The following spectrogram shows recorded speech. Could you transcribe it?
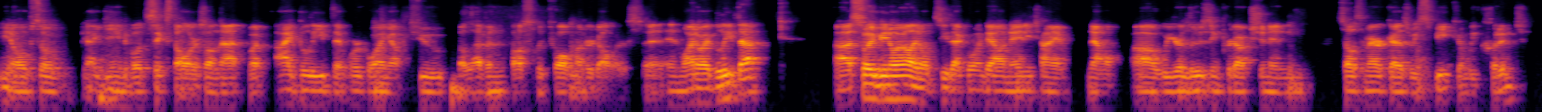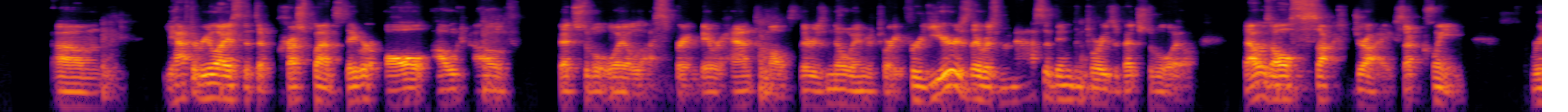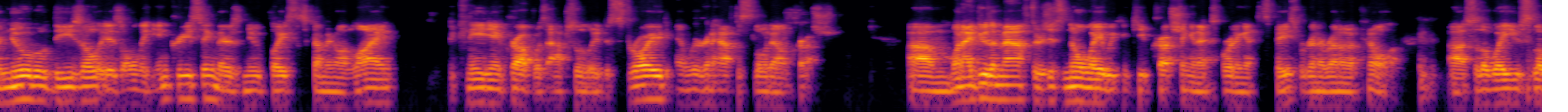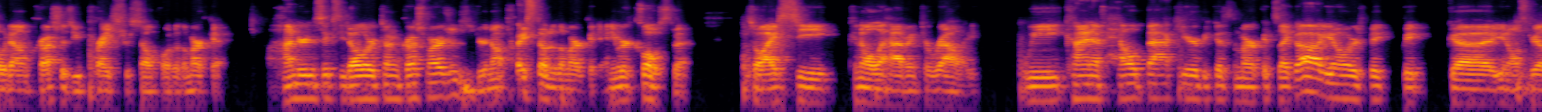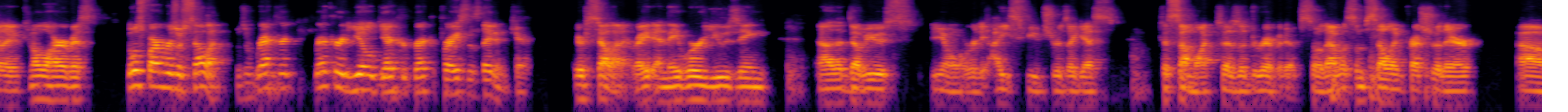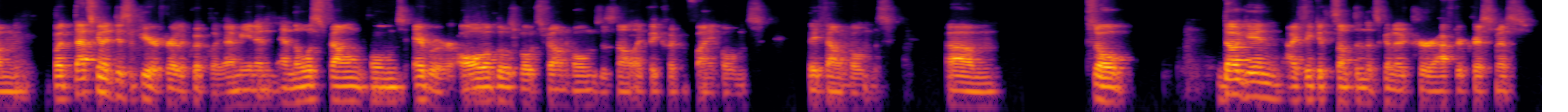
you know, so I gained about $6 on that, but I believe that we're going up to 11, possibly $1,200. And why do I believe that? Uh, soybean oil, I don't see that going down anytime now. Uh, we are losing production in South America as we speak, and we couldn't. Um, you have to realize that the crush plants, they were all out of vegetable oil last spring. They were hand to mouth. There was no inventory. For years, there was massive inventories of vegetable oil. That was all sucked dry, sucked clean. Renewable diesel is only increasing. There's new places coming online. The Canadian crop was absolutely destroyed, and we're going to have to slow down crush. Um, when I do the math, there's just no way we can keep crushing and exporting at space. We're going to run out of canola. Uh, so the way you slow down crush is you price yourself out of the market. $160 a ton crush margins, you're not priced out of the market anywhere close to it. So I see canola having to rally. We kind of held back here because the market's like, oh, you know, there's big, big, uh, you know, Australian canola harvest. Those farmers are selling. It was a record, record yield, record, record prices. They didn't care. They're selling it, right? And they were using uh, the W's, you know, or the ICE futures, I guess, to somewhat as a derivative. So that was some selling pressure there. Um, but that's going to disappear fairly quickly. I mean, and, and those found homes everywhere. All of those boats found homes. It's not like they couldn't find homes. They found homes. Um, so dug in, I think it's something that's going to occur after Christmas.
